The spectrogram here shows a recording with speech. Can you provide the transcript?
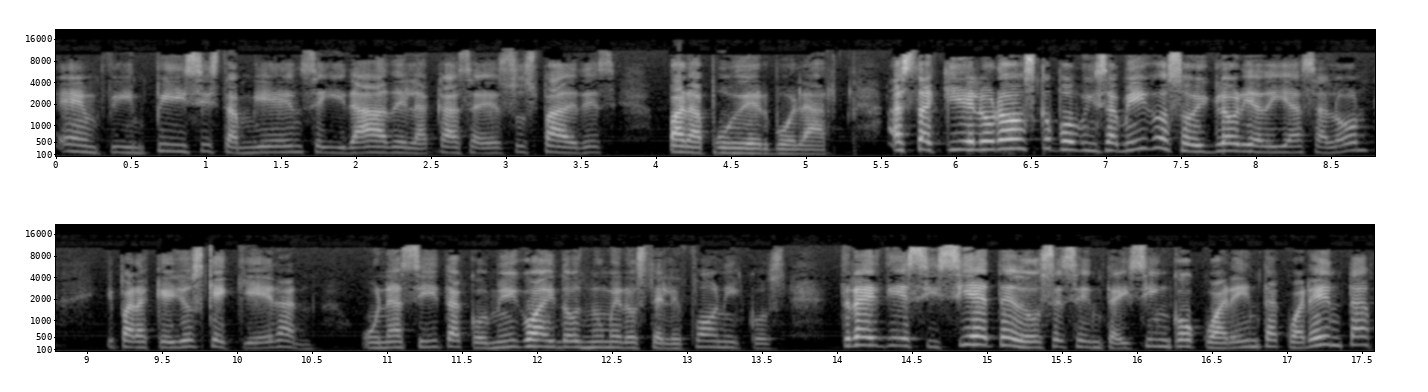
en fin, Piscis también se irá de la casa de sus padres para poder volar. Hasta aquí el horóscopo, mis amigos. Soy Gloria Díaz Salón y para aquellos que quieran una cita conmigo hay dos números telefónicos, 317-265-4040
